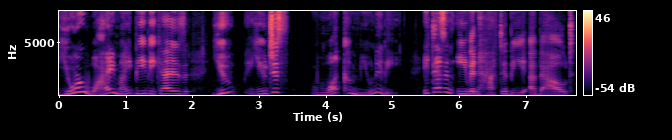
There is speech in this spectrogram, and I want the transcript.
your why might be because you you just want community. It doesn't even have to be about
